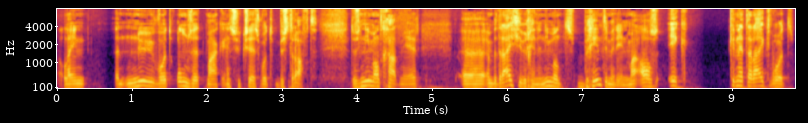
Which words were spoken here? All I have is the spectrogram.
Alleen eh, nu wordt omzet maken en succes wordt bestraft. Dus niemand gaat meer eh, een bedrijfje beginnen. Niemand begint er meer in. Maar als ik knetterrijk word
